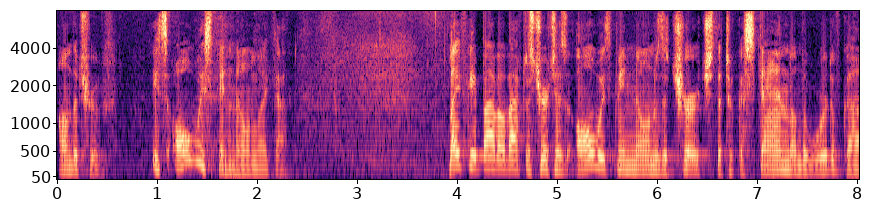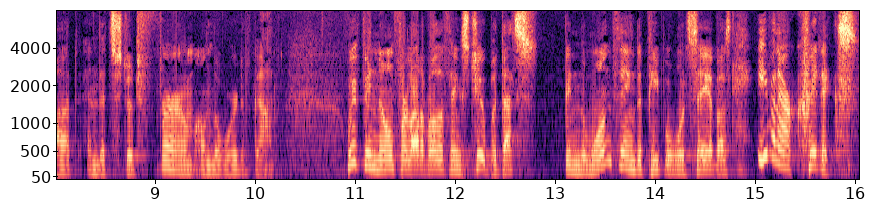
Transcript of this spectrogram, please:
on the truth. It's always been known like that. Lifegate Bible Baptist Church has always been known as a church that took a stand on the Word of God and that stood firm on the Word of God. We've been known for a lot of other things too, but that's been the one thing that people would say about us. Even our critics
